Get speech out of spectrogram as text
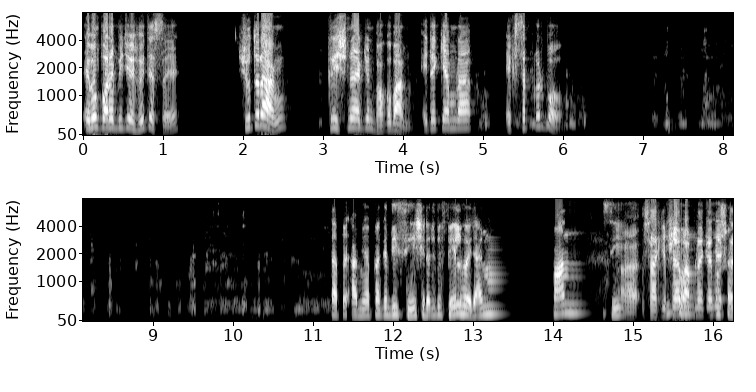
এবং পরে বিজয় হইতেছে সুতরাং কৃষ্ণ একজন ভগবান এটা কি আমরা একসেপ্ট করব? তারপরে আমি আপনাকে দিচ্ছি সেটা যদি ফেল হয়ে যায় মানছি। সাকিব সাহেব আপনাকে আমি একটা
